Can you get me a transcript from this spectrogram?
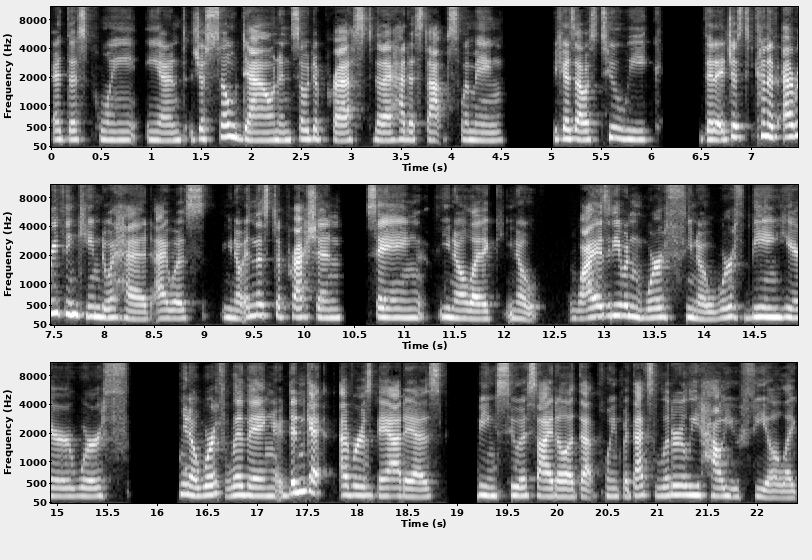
at this point and just so down and so depressed that i had to stop swimming because i was too weak that it just kind of everything came to a head. I was, you know, in this depression saying, you know, like, you know, why is it even worth, you know, worth being here, worth, you know, worth living? It didn't get ever as bad as being suicidal at that point, but that's literally how you feel. Like,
